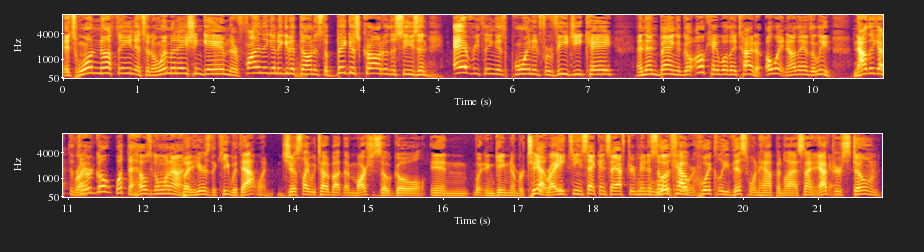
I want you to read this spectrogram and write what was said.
It's one nothing. It's an elimination game. They're finally going to get it mm. done. It's the biggest crowd of the season. Mm. Everything is pointed for VGK. And then bang, and go, okay, well, they tied it. Oh, wait, now they have the lead. Now they got the Right. third goal? What the hell's going on? But here's the key with that one. Just like we talked about that Marchessault goal in what in game number two, yeah, right? 18 seconds after Minnesota Look how quickly this one happened last night. After Stone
